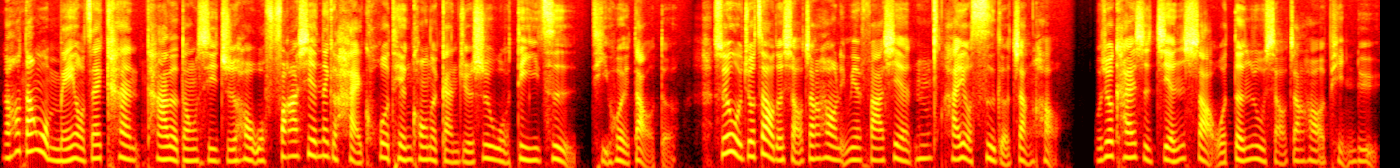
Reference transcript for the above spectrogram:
然后当我没有在看他的东西之后，我发现那个海阔天空的感觉是我第一次体会到的，所以我就在我的小账号里面发现，嗯，还有四个账号，我就开始减少我登入小账号的频率，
